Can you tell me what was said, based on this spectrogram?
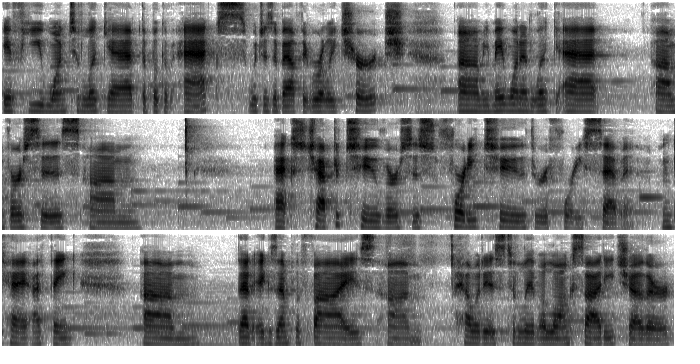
If you want to look at the book of Acts, which is about the early church, um, you may want to look at um, verses, um, Acts chapter 2, verses 42 through 47. Okay, I think um, that exemplifies um, how it is to live alongside each other,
